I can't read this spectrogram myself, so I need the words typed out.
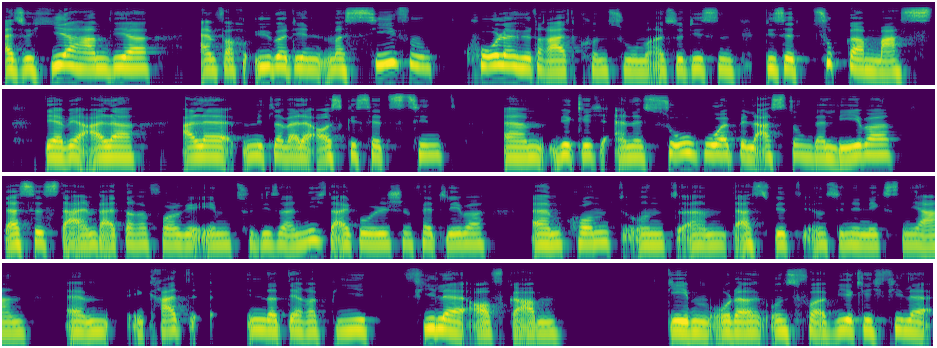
Also hier haben wir einfach über den massiven Kohlehydratkonsum, also diesen, diese Zuckermast, der wir alle, alle mittlerweile ausgesetzt sind, ähm, wirklich eine so hohe Belastung der Leber, dass es da in weiterer Folge eben zu dieser nicht alkoholischen Fettleber ähm, kommt und ähm, das wird uns in den nächsten Jahren ähm, gerade in der Therapie viele Aufgaben geben oder uns vor wirklich viele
